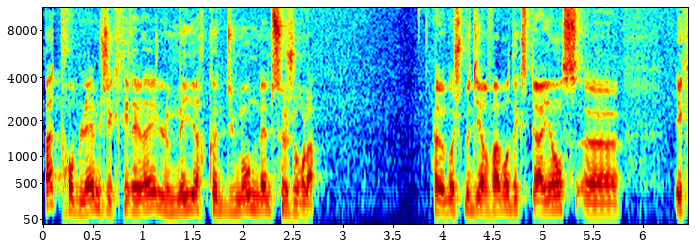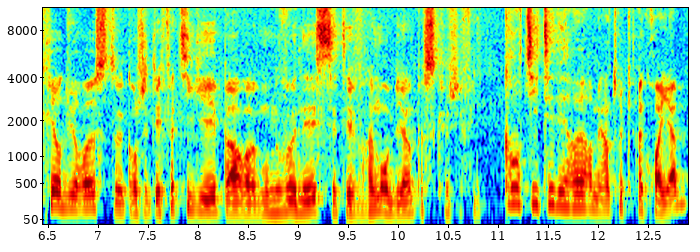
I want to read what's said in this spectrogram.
Pas de problème, j'écrirai le meilleur code du monde même ce jour-là. Moi, je peux dire vraiment d'expérience. Écrire du Rust quand j'étais fatigué par mon nouveau-né, c'était vraiment bien parce que j'ai fait quantité d'erreurs, mais un truc incroyable.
